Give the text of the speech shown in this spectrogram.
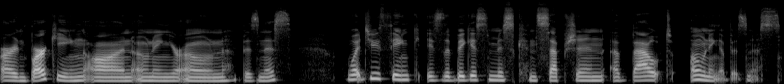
are embarking on owning your own business. What do you think is the biggest misconception about owning a business?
